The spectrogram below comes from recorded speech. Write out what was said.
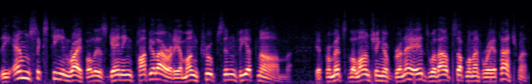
The M16 rifle is gaining popularity among troops in Vietnam. It permits the launching of grenades without supplementary attachments.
